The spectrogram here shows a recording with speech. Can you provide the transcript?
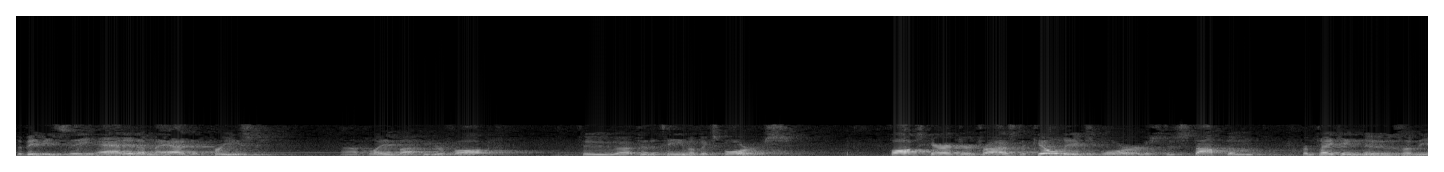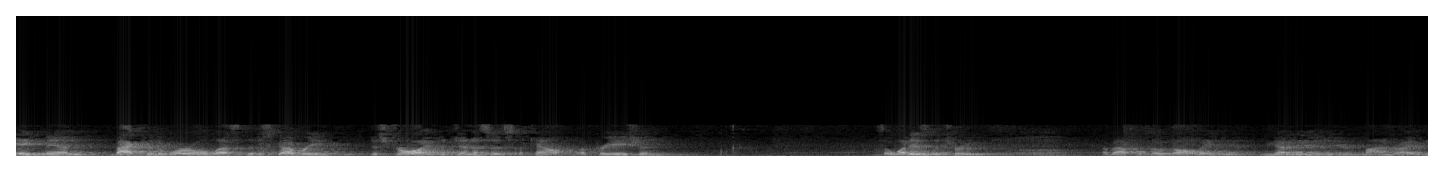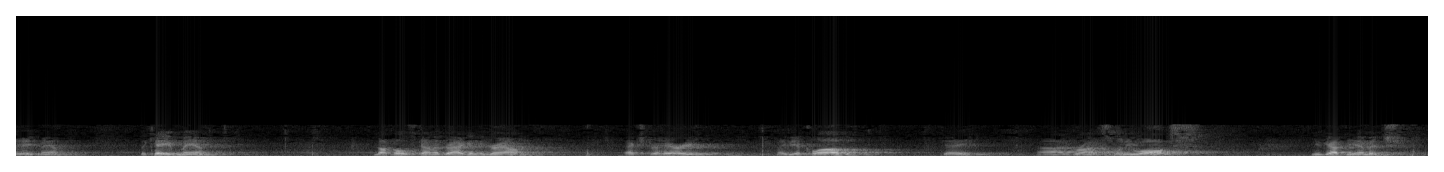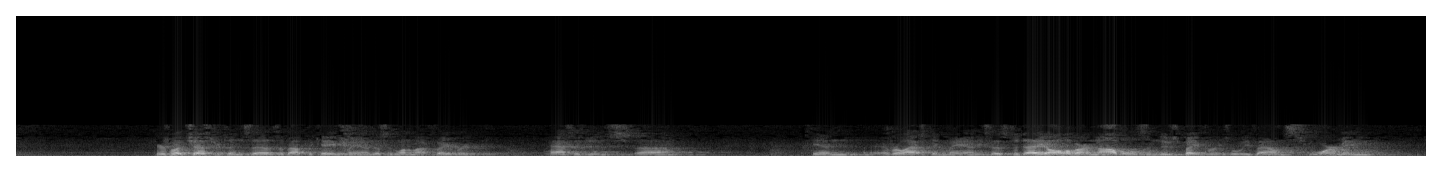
the BBC added a mad priest, uh, played by Peter Falk, to, uh, to the team of explorers. Falk's character tries to kill the explorers to stop them from taking news of the ape men back to the world, lest the discovery destroy the Genesis account of creation. So, what is the truth about the so called ape men? You got an image in your mind, right, of the ape man? The caveman? Knuckles kind of dragging the ground, extra hairy, maybe a club, okay? Uh, grunts when he walks. You got the image. Here's what Chesterton says about the caveman. This is one of my favorite passages um, in Everlasting Man. He says, Today, all of our novels and newspapers will be found swarming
